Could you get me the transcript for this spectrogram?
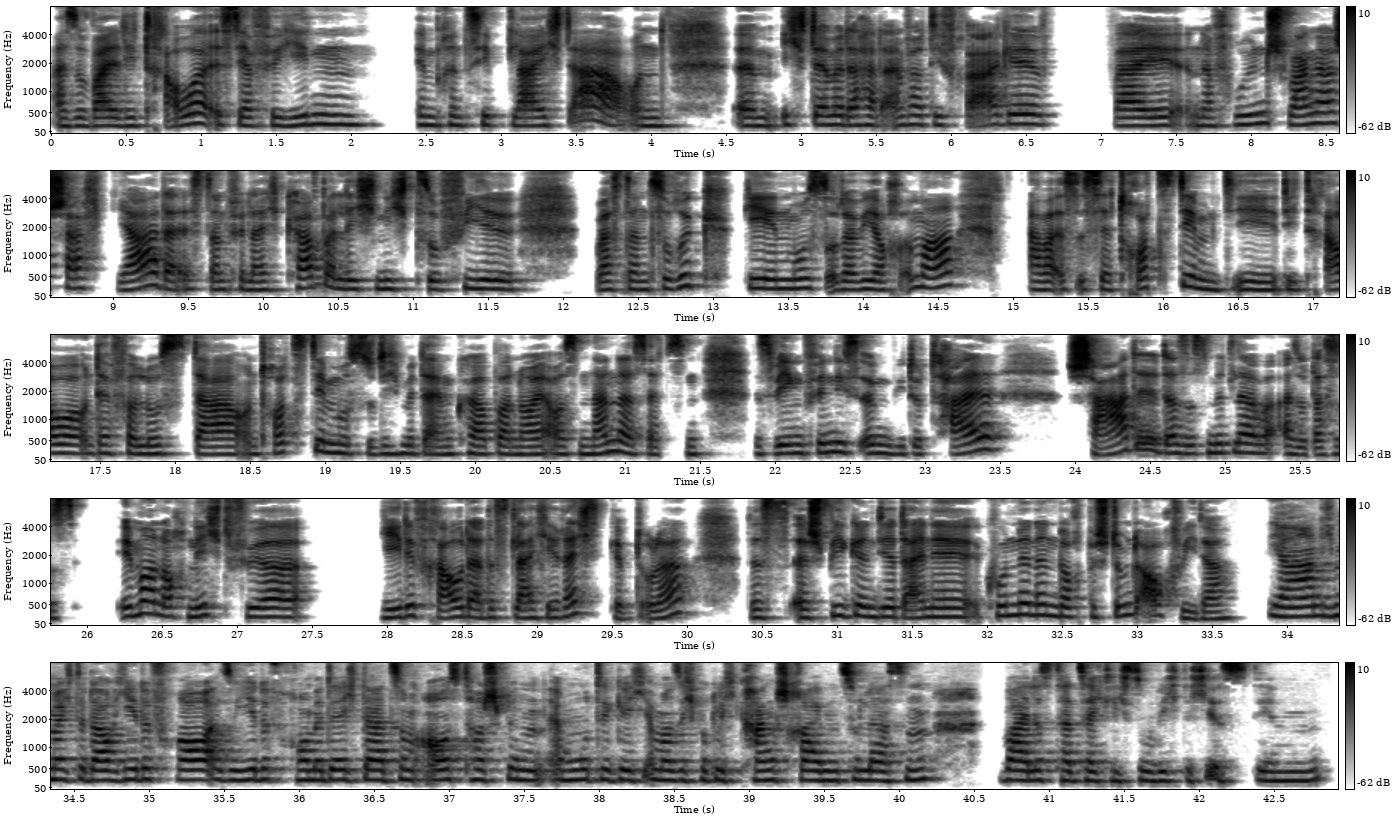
Also weil die Trauer ist ja für jeden im Prinzip gleich da. Und ähm, ich stelle mir da halt einfach die Frage, bei einer frühen Schwangerschaft, ja, da ist dann vielleicht körperlich nicht so viel, was dann zurückgehen muss oder wie auch immer. Aber es ist ja trotzdem die, die Trauer und der Verlust da und trotzdem musst du dich mit deinem Körper neu auseinandersetzen. Deswegen finde ich es irgendwie total schade, dass es mittlerweile, also dass es immer noch nicht für jede Frau da das gleiche Recht gibt, oder? Das äh, spiegeln dir deine Kundinnen doch bestimmt auch wieder. Ja, und ich möchte da auch jede Frau, also jede Frau, mit der ich da zum Austausch bin, ermutige ich immer, sich wirklich krank schreiben zu lassen, weil es tatsächlich so wichtig ist, den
